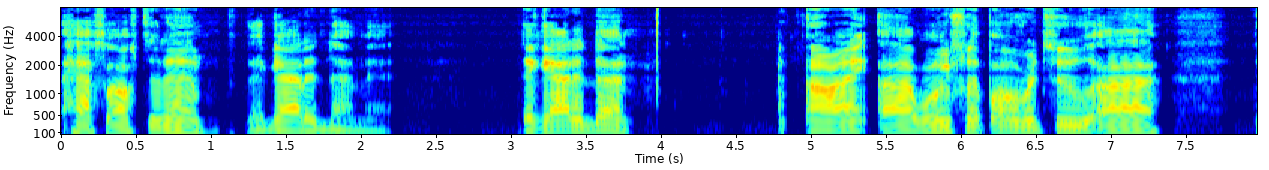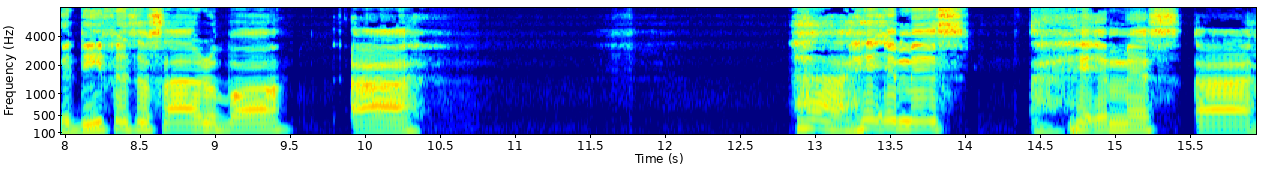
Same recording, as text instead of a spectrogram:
Hats off to them. They got it done, man. They got it done. All right. Uh, when we flip over to uh, the defensive side of the ball, uh, hit and miss, hit and miss. Uh,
